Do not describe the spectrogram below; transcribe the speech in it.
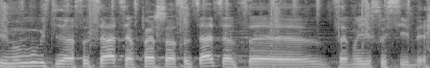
І, мабуть, асоціація, перша асоціація це, це мої сусіди.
